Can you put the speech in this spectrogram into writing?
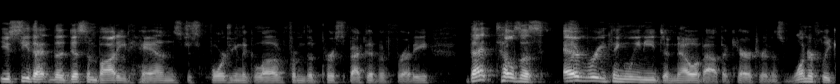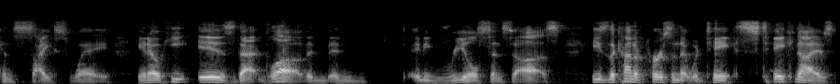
you see that the disembodied hands just forging the glove from the perspective of freddy. That tells us everything we need to know about the character in this wonderfully concise way. You know he is that glove in, in any real sense to us. He's the kind of person that would take steak knives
